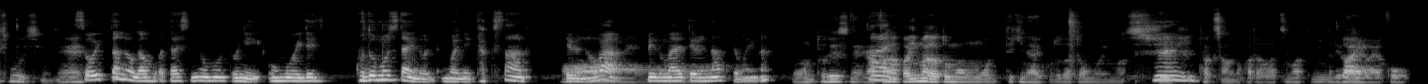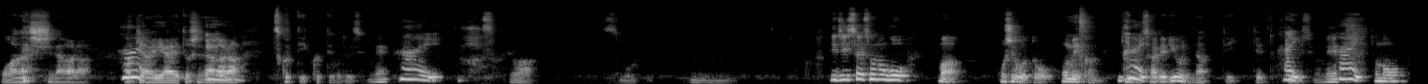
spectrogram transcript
そうですよね。そういったのが私の本当に思い出、子供時代の思い出にたくさんあるっていうのは恵まれてるなって思います。本当ですね。なはいかなか今だともうもうできないことだと思いますし、はいたくさんの方が集まってみんなでガヤガヤこうお話ししながら、はい和気あいあいとしながら作っていくっていうことですよね。はい。あそれは、すごい。うん。で、実際その後、まあ、お仕事を方面館で勤務されるようになっていってってことですよね。はい。その、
